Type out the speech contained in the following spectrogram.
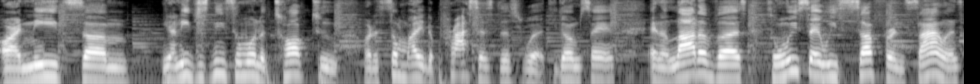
or I need some you know, need just need someone to talk to or to somebody to process this with. You know what I'm saying? And a lot of us, so when we say we suffer in silence,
